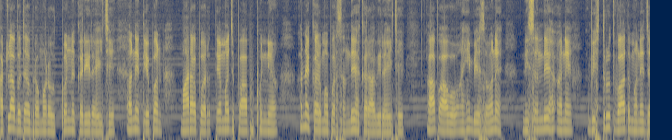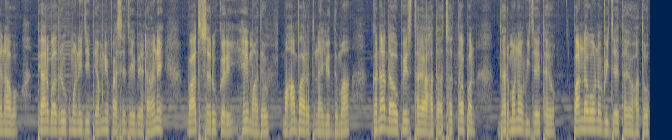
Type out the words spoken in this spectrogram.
આટલા બધા ભ્રમરો ઉત્પન્ન કરી રહી છે અને તે પણ મારા પર તેમજ પાપ, પુણ્ય અને કર્મ પર સંદેહ કરાવી રહી છે? આપ આવો, અહીં બેસો અને નિસંદેહ અને વિસ્તૃત વાત મને જણાવો. ત્યારબાદ રૂકમણીજી તેમની પાસે જઈ બેઠા અને વાત શરૂ કરી, હે માધવ, મહાભારતના યુદ્ધમાં ઘણા દાવપેચ થયા હતા, છતાં પણ ધર્મનો વિજય થયો, પાંડવોનો વિજય થયો હતો.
